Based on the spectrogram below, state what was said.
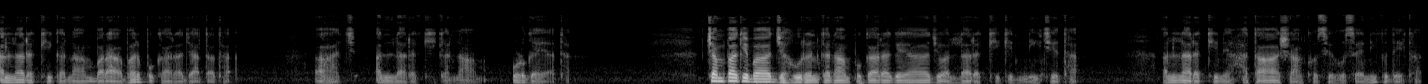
अल्लाह रखी का नाम बराबर पुकारा जाता था। आज अल्लाह रखी का नाम उड़ गया था। चंपा के बाद जहूरन का नाम पुकारा गया, जो अल्लाह रखी के नीचे था। अल्लाह रखी ने हताश आँखों से हुसैनी को देखा।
